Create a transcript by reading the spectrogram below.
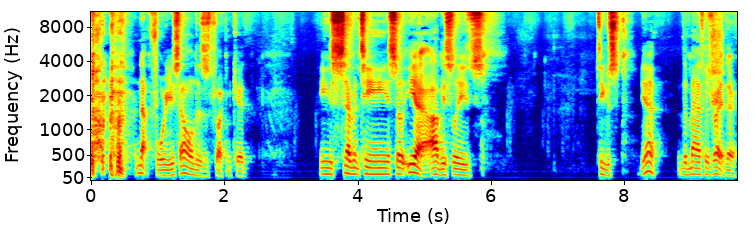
Not four years. How old is this fucking kid? He's 17. So, yeah, obviously he's, he was, yeah, the math is right there.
